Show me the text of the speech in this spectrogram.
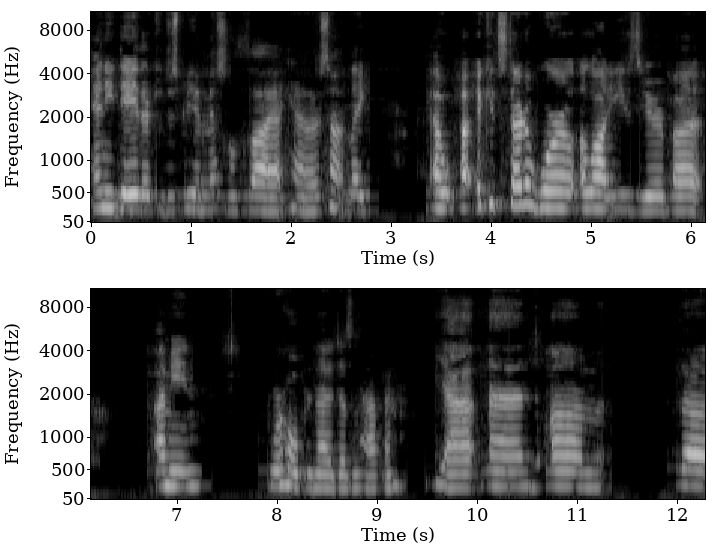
Any day there could just be a missile fly at Canada or something like. It could start a war a lot easier, but I mean, we're hoping that it doesn't happen. Yeah, and um, the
